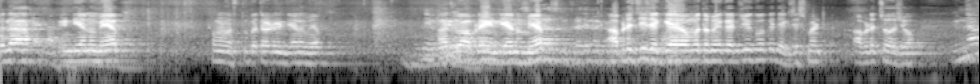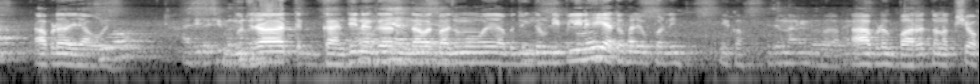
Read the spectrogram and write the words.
બધા ઇન્ડિયાનો મેપ તમને વસ્તુ બતાડું ઇન્ડિયાનો મેપ આ જો આપણે ઇન્ડિયાનો મેપ આપણે જે જગ્યાઓમાં તમે કરજો કે એડજસ્ટમેન્ટ આપણે છો છો. આપણે અહીંયા હોય ગુજરાત ગાંધીનગર અમદાવાદ બાજુમાં હોય આ બધું એકદમ ડીપલી નહીં આ તો ખાલી ઉપરની એક. આ આપણો ભારતનો નકશો.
